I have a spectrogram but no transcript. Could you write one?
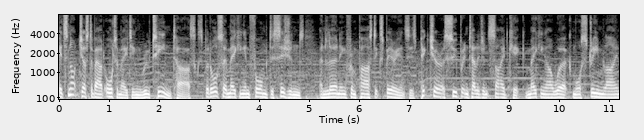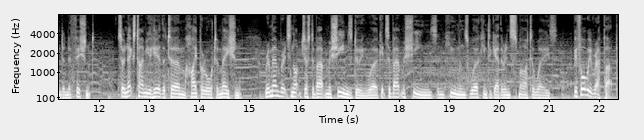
It's not just about automating routine tasks, but also making informed decisions and learning from past experiences. Picture a super intelligent sidekick making our work more streamlined and efficient. So next time you hear the term hyperautomation, remember it's not just about machines doing work, it's about machines and humans working together in smarter ways. Before we wrap up,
